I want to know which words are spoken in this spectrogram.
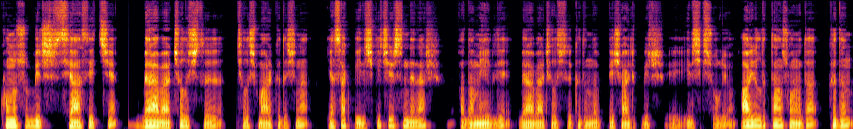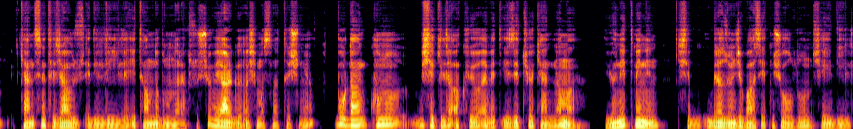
konusu bir siyasetçi beraber çalıştığı çalışma arkadaşına yasak bir ilişki içerisindeler. Adam evli. Beraber çalıştığı kadınla 5 aylık bir e, ilişkisi oluyor. Ayrıldıktan sonra da kadın kendisine tecavüz edildiğiyle ithamda bulunarak suçlu ve yargı aşamasına taşınıyor. Buradan konu bir şekilde akıyor. Evet izletiyor kendini ama yönetmenin işte biraz önce bahsetmiş olduğun şey değil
